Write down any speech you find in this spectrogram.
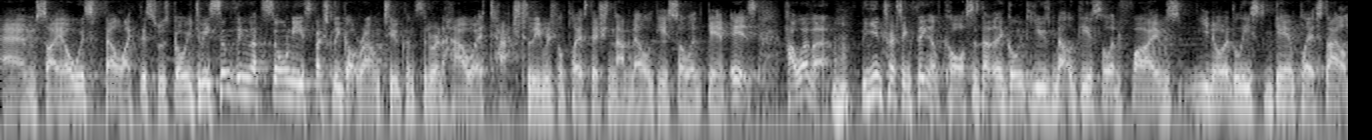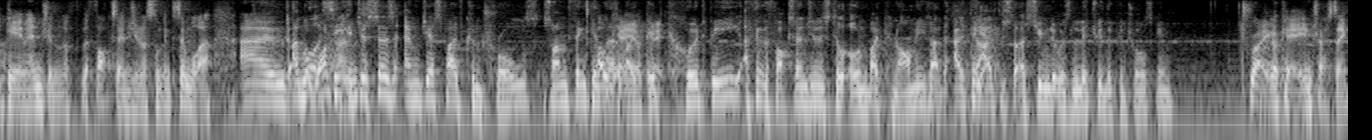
Um, so I always felt like this was going to be something that Sony especially got round to, considering how attached to the original PlayStation that Metal Gear Solid game is. However, mm-hmm. the interesting thing, of course, is that they're going to use Metal Gear Solid 5's, you know, at least gameplay style, game engine, the, the Fox engine or something similar. And on the Well, one see, hand, it just says MGS5 controls, so I'm thinking that like okay. it could be. I think the Fox engine is still owned by Konami. I, I think I just assumed it was literally the control scheme. Right, okay, interesting.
